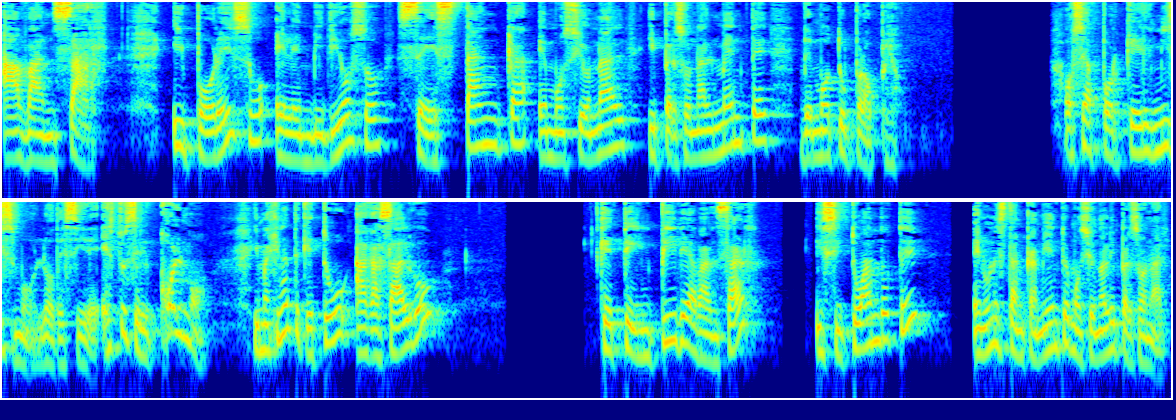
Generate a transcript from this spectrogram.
avanzar. Y por eso el envidioso se estanca emocional y personalmente de motu propio. O sea, porque él mismo lo decide. Esto es el colmo. Imagínate que tú hagas algo que te impide avanzar y situándote en un estancamiento emocional y personal.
